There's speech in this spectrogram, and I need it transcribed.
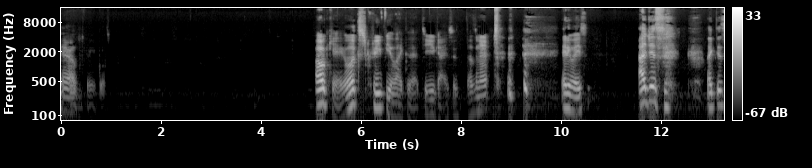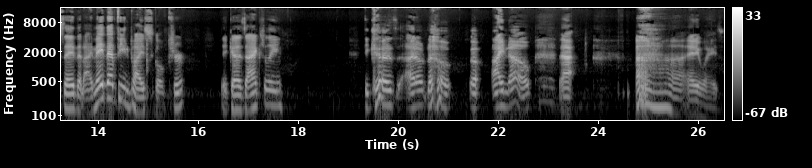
Yeah. Okay, it looks creepy like that to you guys, doesn't it? Anyways, I just like to say that I made that PewDiePie sculpture because I actually because I don't know. Well, I know that. anyways,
